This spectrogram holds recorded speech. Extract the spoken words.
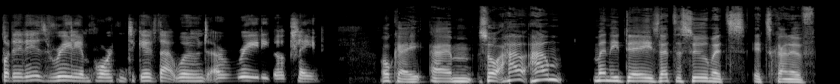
but it is really important to give that wound a really good clean. Okay, um, so how how many days? Let's assume it's it's kind of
